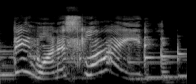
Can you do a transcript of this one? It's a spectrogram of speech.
They want a slide!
